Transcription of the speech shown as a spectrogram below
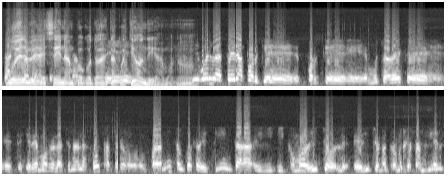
vuelve a escena un poco toda esta cuestión, digamos, ¿no? Sí, vuelve a escena porque, porque muchas veces este, queremos relacionar las cosas, pero para mí son cosas distintas y, como he dicho, he dicho en otro medio también,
